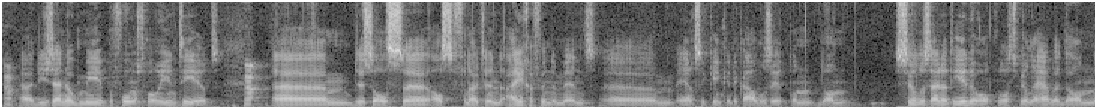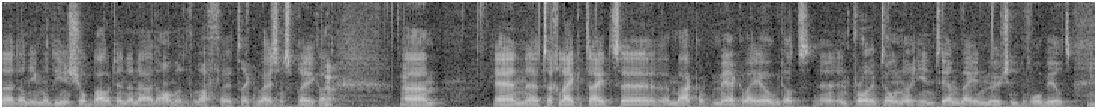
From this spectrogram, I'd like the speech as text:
ja. uh, die zijn ook meer performance georiënteerd. Ja. Um, dus als, als vanuit hun eigen fundament um, ergens een kink in de kabel zit, dan, dan zullen zij dat eerder opgelost willen hebben dan, dan iemand die een shop bouwt en daarna de handen ervan af trekt, bij wijze van spreken. Ja. Um, en uh, tegelijkertijd maken, merken wij ook dat uh, een product owner intern bij een merchant bijvoorbeeld, mm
